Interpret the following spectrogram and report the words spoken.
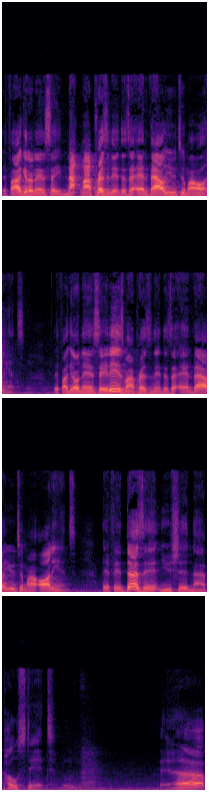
If I get on there and say, not my president, does that add value to my audience? If I get on there and say, it is my president, does that add value to my audience? If it doesn't, you should not post it. Yep.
